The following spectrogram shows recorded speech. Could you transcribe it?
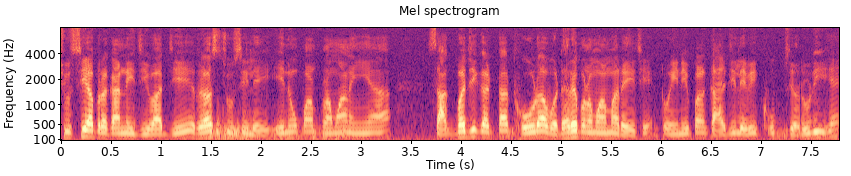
ચૂસિયા પ્રકારની જીવાત જે રસ ચૂસી લે, એનું પણ પ્રમાણ અહીંયા શાકભાજી કરતાં થોડા વધારે પ્રમાણમાં રહે છે, તો એની પણ કાળજી લેવી ખૂબ જરૂરી છે.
